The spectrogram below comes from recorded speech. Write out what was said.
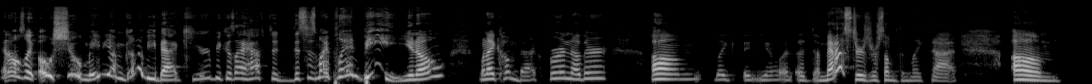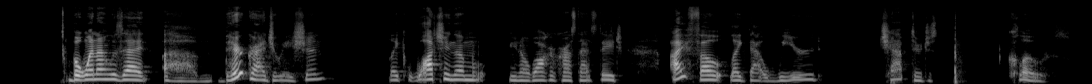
And I was like, oh shoot, maybe I'm gonna be back here because I have to, this is my plan B, you know, when I come back for another um like uh, you know a, a master's or something like that um but when i was at um their graduation like watching them you know, walk across that stage, I felt like that weird chapter just close.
